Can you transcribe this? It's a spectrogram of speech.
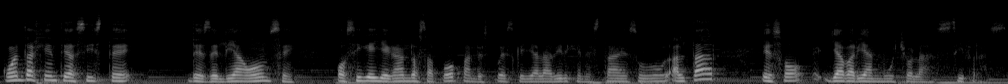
¿Cuánta gente asiste desde el día 11 o sigue llegando a Zapopan después que ya la Virgen está en su altar? Eso ya varían mucho las cifras.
